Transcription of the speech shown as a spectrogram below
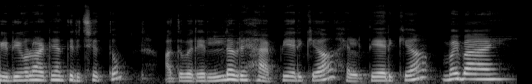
വീഡിയോകളായിട്ട് ഞാൻ തിരിച്ചെത്തും. അതുവരെ എല്ലാവരും ഹാപ്പി ആയിരിക്കുക ഹെൽത്തി ആയിരിക്കുക. ബൈ ബൈ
